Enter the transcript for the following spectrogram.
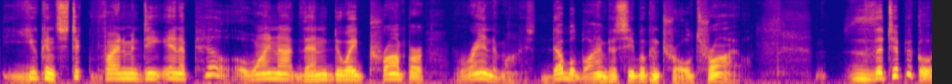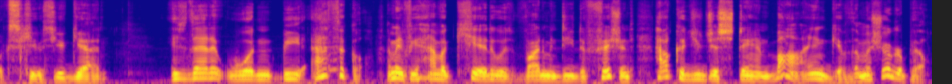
you can stick vitamin D in a pill. Why not then do a proper, randomized, double-blind, placebo-controlled trial? The typical excuse you get is that it wouldn't be ethical. I mean, if you have a kid who is vitamin D deficient, how could you just stand by and give them a sugar pill?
